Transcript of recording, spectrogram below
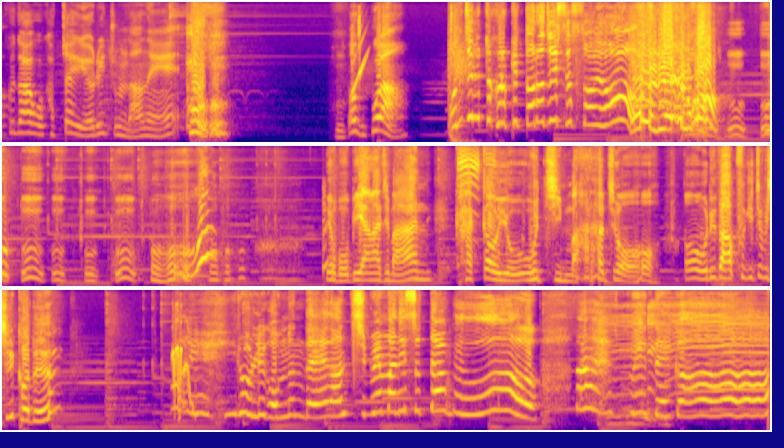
같기도 하고 갑자기 열이 좀 나네. 어, 뭐야. 언제부터 그렇게 떨어져 있었어요? 어, 리아, 일로 가. 어, 어, 어, 어, 어, 어. 어? 여보 미안하지만 가까이 오지 말아줘. 어, 우리도 아프기 좀 싫거든. 아이, 이럴 리가 없는데. 난 집에만 있었다고. 아, 왜 내가,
